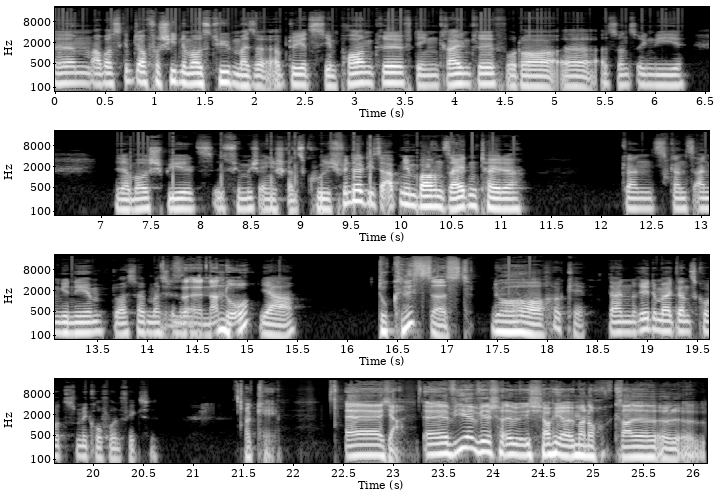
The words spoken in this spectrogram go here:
Ähm, aber es gibt ja auch verschiedene Maustypen. Also ob du jetzt den Palmgriff, den Krallengriff oder äh, sonst irgendwie mit der Maus spielst, ist für mich eigentlich ganz cool. Ich finde halt diese abnehmbaren Seitenteile ganz, ganz angenehm. Du hast halt mal. Äh, Nando, ja. du knisterst. Ja, okay. Dann rede mal ganz kurz Mikrofon fixen. Okay. Äh, ja, äh, wir, wir, sch- ich schaue hier immer noch gerade äh,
